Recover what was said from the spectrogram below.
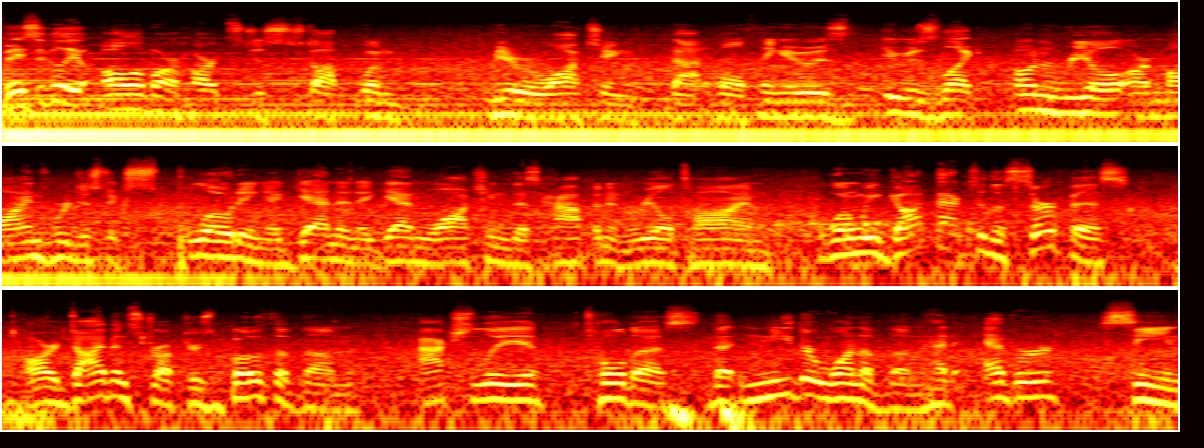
Basically, all of our hearts just stopped when we were watching that whole thing. It was it was like unreal. Our minds were just exploding again and again watching this happen in real time. When we got back to the surface, our dive instructors, both of them, actually told us that neither one of them had ever seen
